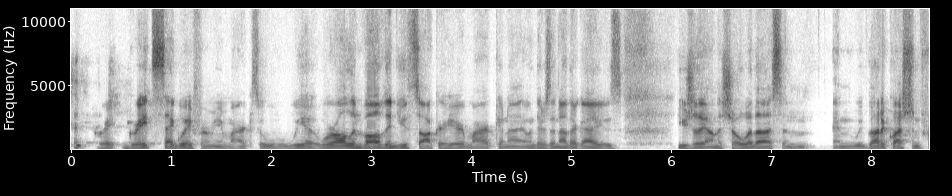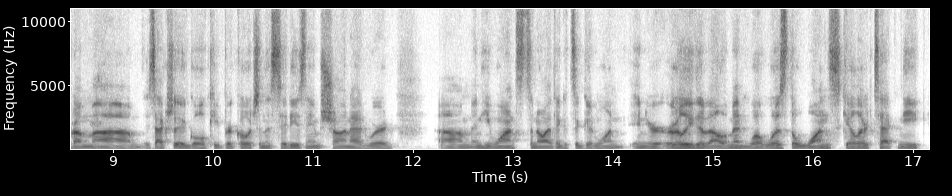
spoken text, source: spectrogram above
Great, great segue for me, Mark. So we uh, we're all involved in youth soccer here, Mark, and I. And there's another guy who's usually on the show with us, and and we've got a question from. Um, it's actually a goalkeeper coach in the city. His name's Sean Edward, um, and he wants to know. I think it's a good one. In your early development, what was the one skill or technique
